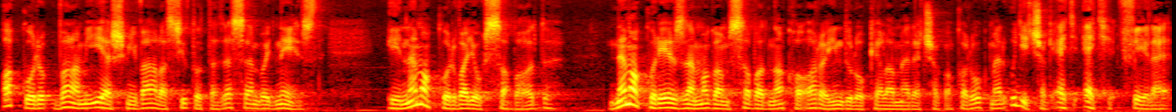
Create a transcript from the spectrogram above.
akkor valami ilyesmi válasz jutott az eszembe, hogy nézd, én nem akkor vagyok szabad, nem akkor érzem magam szabadnak, ha arra indulok el, amerre csak akarok, mert úgyis csak egy, egyféle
